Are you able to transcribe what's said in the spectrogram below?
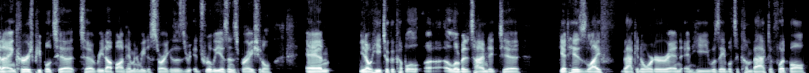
and I encourage people to to read up on him and read his story because it truly is inspirational. And you know, he took a couple uh, a little bit of time to to get his life back in order, and and he was able to come back to football,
